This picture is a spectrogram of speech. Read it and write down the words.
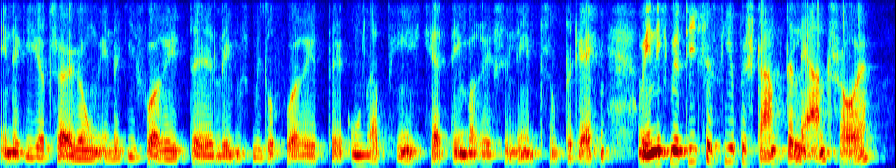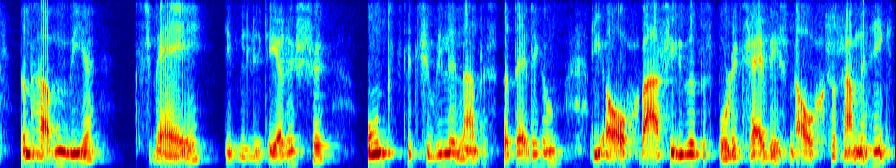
Energieerzeugung, Energievorräte, Lebensmittelvorräte, Unabhängigkeit, Thema Resilienz und dergleichen. Wenn ich mir diese vier Bestandteile anschaue, dann haben wir zwei, die militärische und die zivile Landesverteidigung, die auch quasi über das Polizeiwesen auch zusammenhängt.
